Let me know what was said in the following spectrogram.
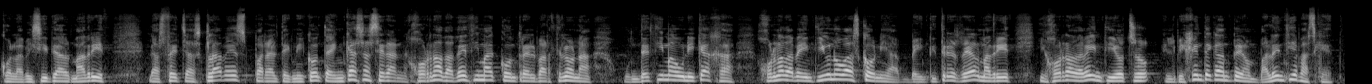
con la visita al Madrid. Las fechas claves para el Tecniconta en casa serán jornada décima contra el Barcelona, undécima Unicaja, jornada 21 Basconia, 23 Real Madrid y jornada 28 el vigente campeón Valencia Basket.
